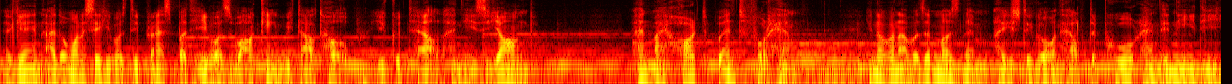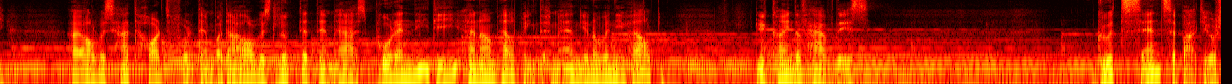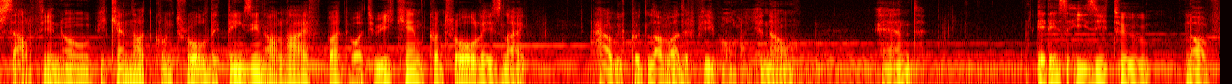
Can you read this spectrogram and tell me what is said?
again, I don't want to say he was depressed, but he was walking without hope. You could tell. And he's young. And my heart went for him. You know, when I was a Muslim, I used to go and help the poor and the needy. I always had heart for them, but I always looked at them as poor and needy, and I'm helping them. And you know, when you help, you kind of have this good sense about yourself. You know, we cannot control the things in our life, but what we can control is like how we could love other people, you know. And it is easy to love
